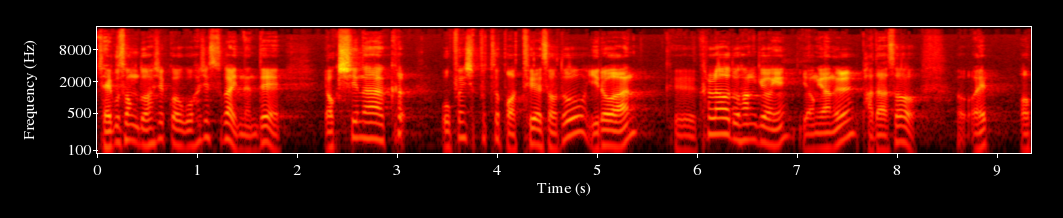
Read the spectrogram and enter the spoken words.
재구성도 하실 거고 하실 수가 있는데 역시나 클- 오픈시프트 버트에서도 이러한 그 클라우드 환경의 영향을 받아서 어, 앱 어,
